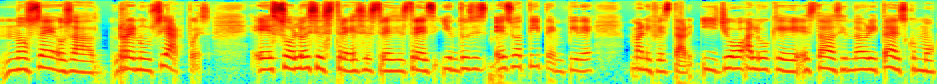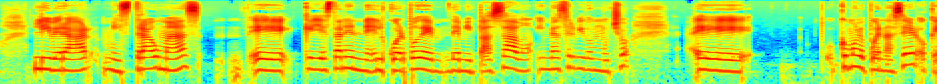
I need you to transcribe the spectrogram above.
no sé, o sea, renunciar, pues. Es solo es estrés, estrés, estrés. Y entonces eso a ti te impide manifestar. Y yo algo que he estado haciendo ahorita es como liberar mis traumas eh, que ya están en el cuerpo de, mi pasado y me ha servido mucho. Eh, ¿Cómo lo pueden hacer? Ok,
